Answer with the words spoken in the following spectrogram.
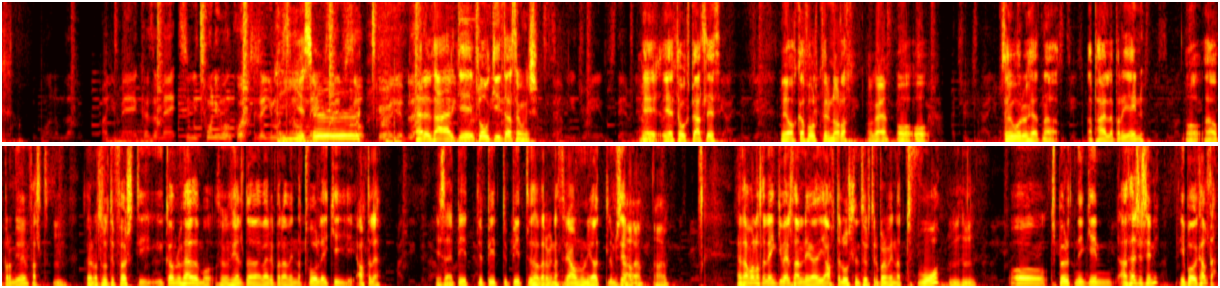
Yes, sir. herru, það er ekki flóki í dagstrákum mis ég, ég tók spjallið við okkar fólk fyrir norðan. Ok, og, og þau voru hérna að pæla bara í einu. Og það var bara mjög einfalt. Mm. Þau eru náttúrulega svolítið först í, í gamlum hefðum og þau held að það væri bara að vinna tvo leiki í áttalega. Ég sagði bítu, bítu, bítu það þarf að vinna þrjá núna í öllum já. en það var náttúrulega lengi vel þannig að í áttalega úslinn þurftur bara að vinna tvo. Mm og spurningin að þessu sinni í bóði kalda.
